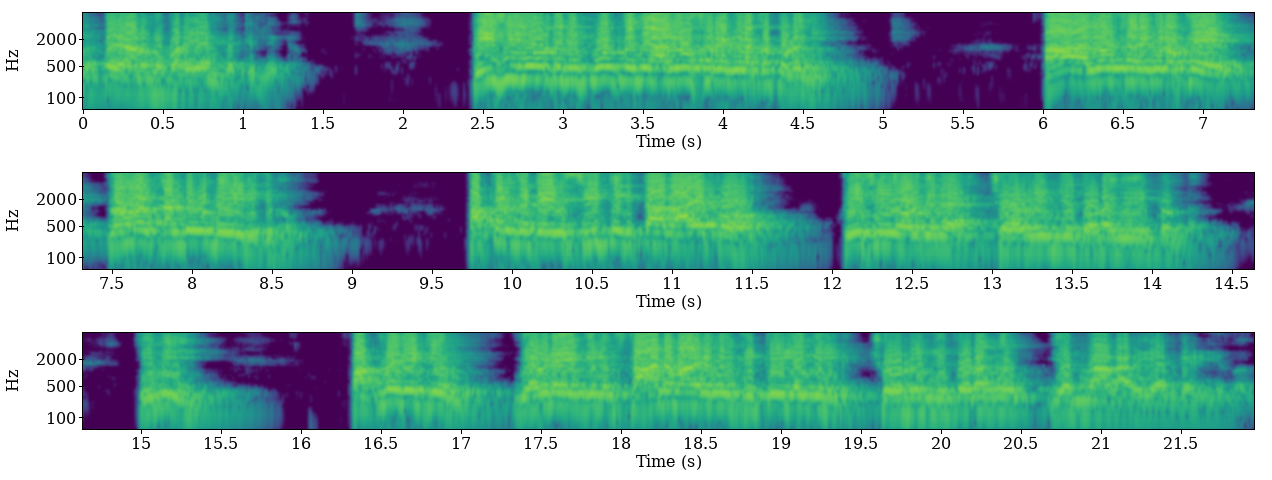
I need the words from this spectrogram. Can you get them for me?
എപ്പോഴാണെന്ന് പറയാൻ പറ്റില്ലല്ലോ. പി സി ജോർജിന് ഇപ്പോൾ തന്നെ ആലോസരങ്ങളൊക്കെ തുടങ്ങി. ആ ആലോചനകളൊക്കെ നമ്മൾ കണ്ടുകൊണ്ടേയിരിക്കുന്നു. പത്തനംതിട്ടയിൽ സീറ്റ് കിട്ടാതായപ്പോ പി സി ജോർജിന് ചൊറിഞ്ഞു തുടങ്ങിയിട്ടുണ്ട്. ഇനി പത്മജിക്കും എവിടെയെങ്കിലും സ്ഥാനമാനങ്ങൾ കിട്ടിയില്ലെങ്കിൽ ചൊറിഞ്ഞു തുടങ്ങും എന്നാണ് അറിയാൻ കഴിയുന്നത്.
